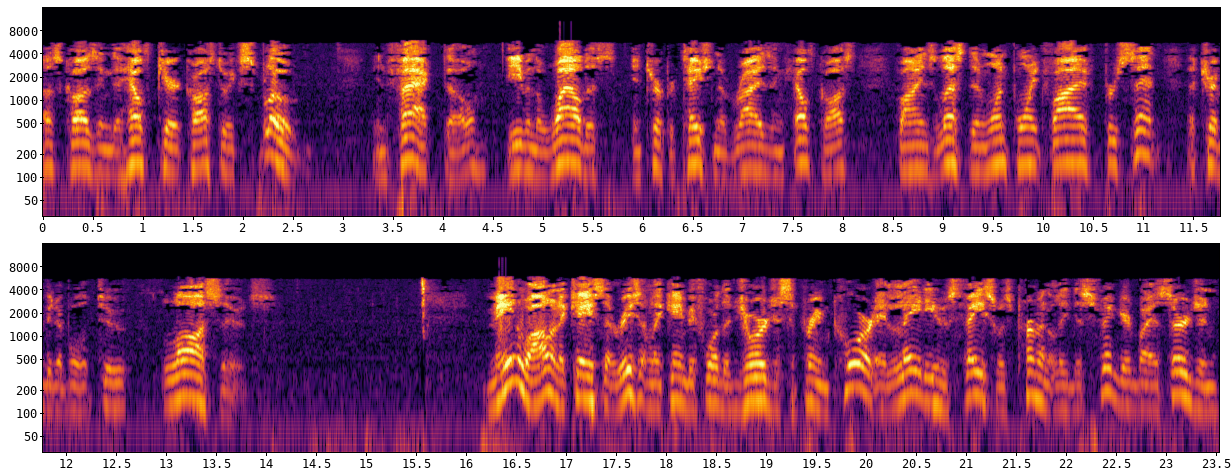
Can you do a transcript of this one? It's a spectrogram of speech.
thus causing the health care cost to explode. In fact, though, even the wildest interpretation of rising health costs finds less than 1.5% attributable to lawsuits. Meanwhile, in a case that recently came before the Georgia Supreme Court, a lady whose face was permanently disfigured by a surgeon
